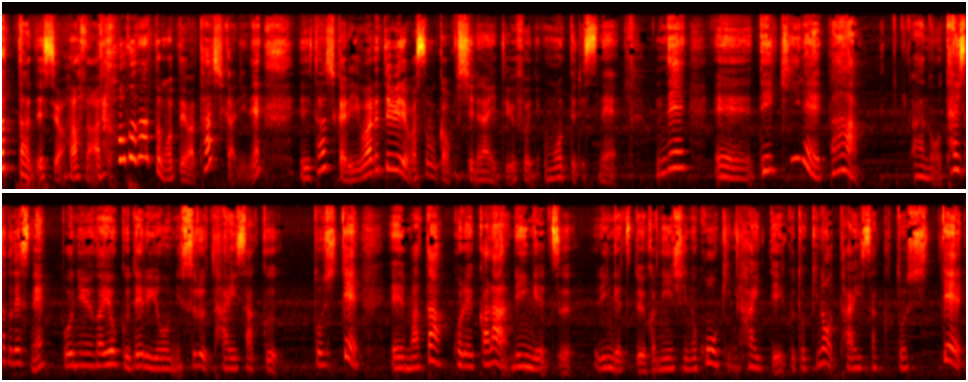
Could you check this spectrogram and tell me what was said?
あったんですよ。なるほどなと思っては確かにね、え、確かに言われてみればそうかもしれないというふうに思ってですねで、えー、できればあの対策ですね母乳がよく出るようにする対策として、え、またこれから臨月臨月というか妊娠の後期に入っていく時の対策として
